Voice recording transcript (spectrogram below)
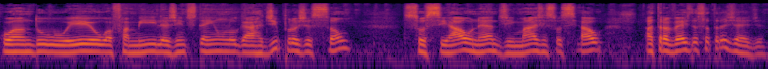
quando eu, a família, a gente tem um lugar de projeção social, né, de imagem social, através dessa tragédia.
